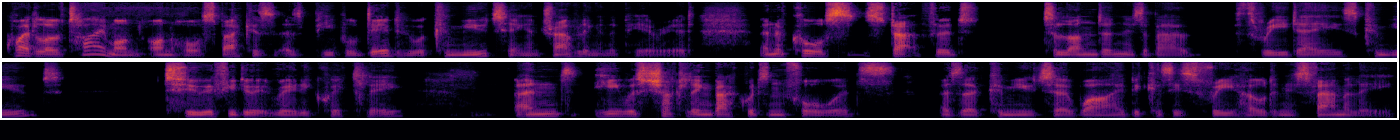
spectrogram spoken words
quite a lot of time on, on horseback, as, as people did who were commuting and traveling in the period. And of course, Stratford to London is about three days commute, two if you do it really quickly. And he was shuttling backwards and forwards as a commuter. Why? Because his freehold and his family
